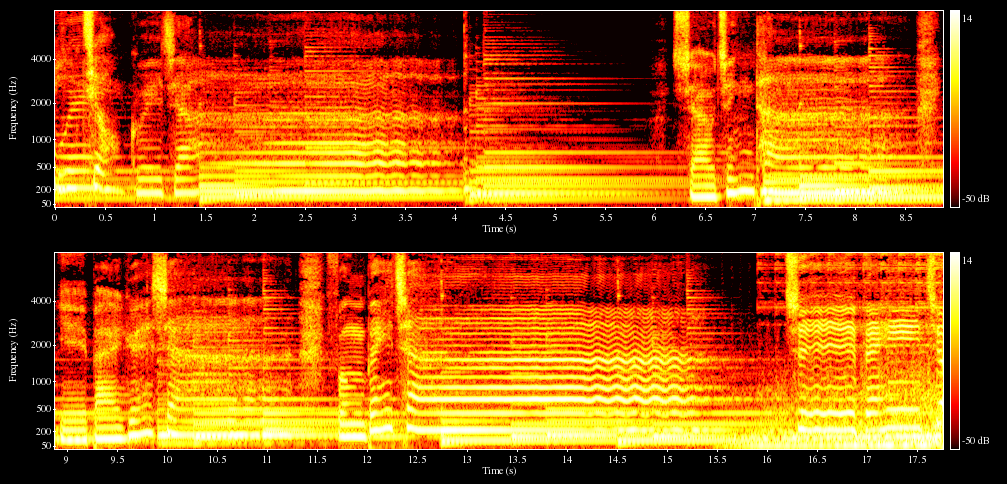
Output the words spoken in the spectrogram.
依旧。归家，小径塔，夜白月下，奉杯茶，纸杯酒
